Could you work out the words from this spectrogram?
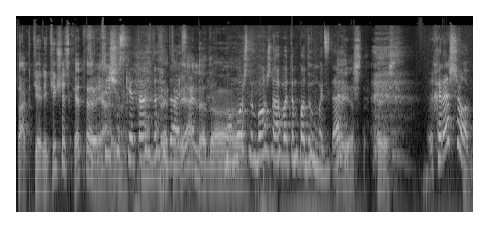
так, теоретически это Теоретически реально. это, да, Это да. реально, да. Ну, можно, можно об этом подумать, да? Конечно, конечно. Хорошо.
